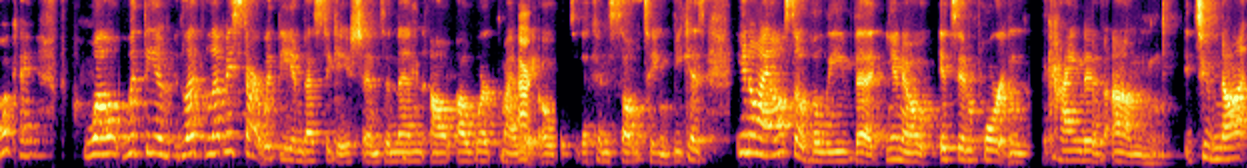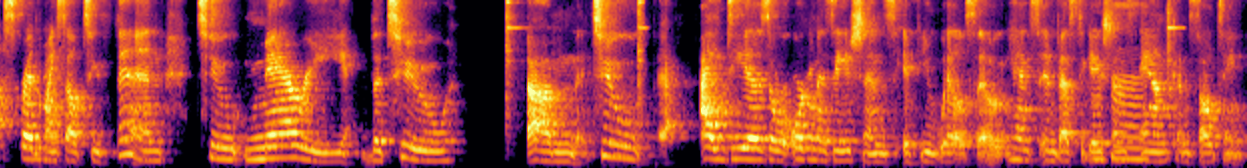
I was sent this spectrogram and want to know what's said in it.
okay well with the let, let me start with the investigations and then I'll, I'll work my way over to the consulting because you know i also believe that you know it's important kind of um, to not spread myself too thin to marry the two um, two ideas or organizations, if you will. So, hence investigations mm-hmm. and consulting.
